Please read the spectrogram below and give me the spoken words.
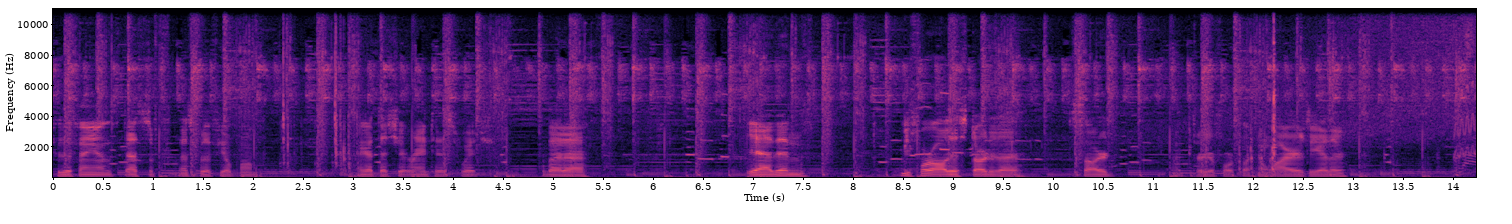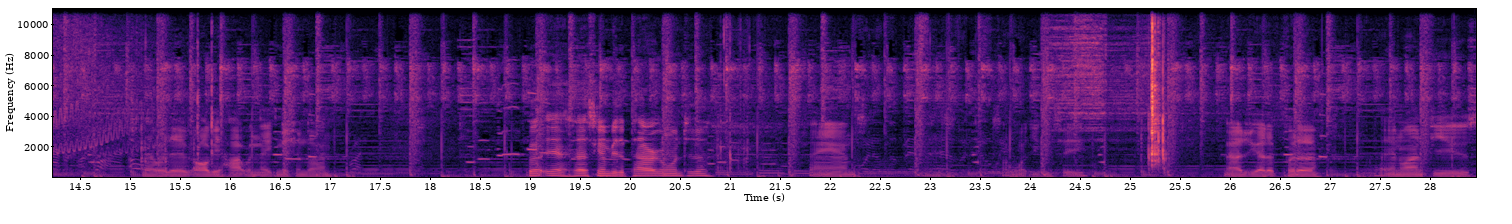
to the fans. That's the, that's for the fuel pump. I got that shit ran to the switch. But uh yeah, then before all this started I soldered like three or four fucking wires together. That way they'd all be hot when the ignition's on. But yeah, that's gonna be the power going to the fans. From what you can see. Now you gotta put a, a inline fuse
